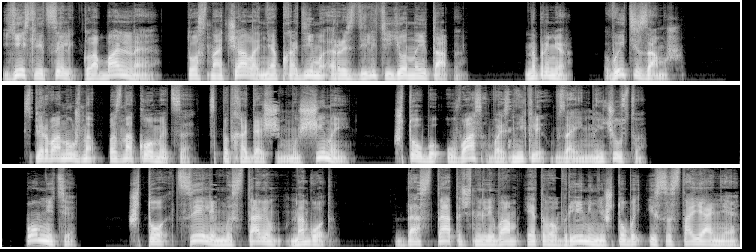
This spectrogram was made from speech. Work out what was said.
Если цель глобальная, то сначала необходимо разделить ее на этапы. Например, выйти замуж. Сперва нужно познакомиться с подходящим мужчиной, чтобы у вас возникли взаимные чувства. Помните, что цели мы ставим на год. Достаточно ли вам этого времени, чтобы из состояния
